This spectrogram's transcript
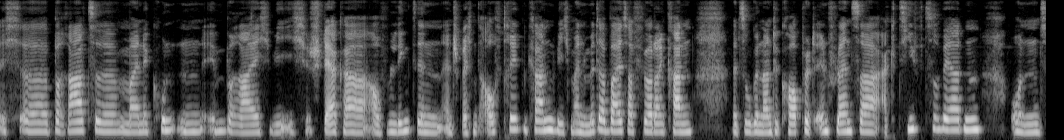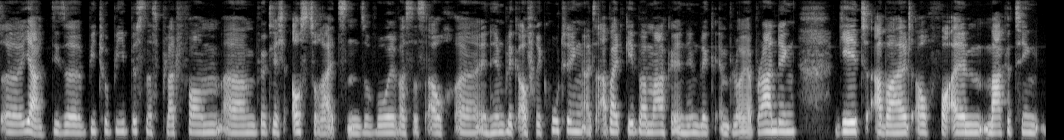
Ich äh, berate meine Kunden im Bereich, wie ich stärker auf LinkedIn entsprechend auftreten kann, wie ich meine Mitarbeiter fördern kann, als sogenannte Corporate Influencer aktiv zu werden und äh, ja, diese B2B Business Plattform ähm, wirklich auszureizen, sowohl was es auch äh, in Hinblick auf Recruiting als Arbeitgebermarke, in Hinblick Employer Branding geht, aber halt auch vor allem Marketing,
